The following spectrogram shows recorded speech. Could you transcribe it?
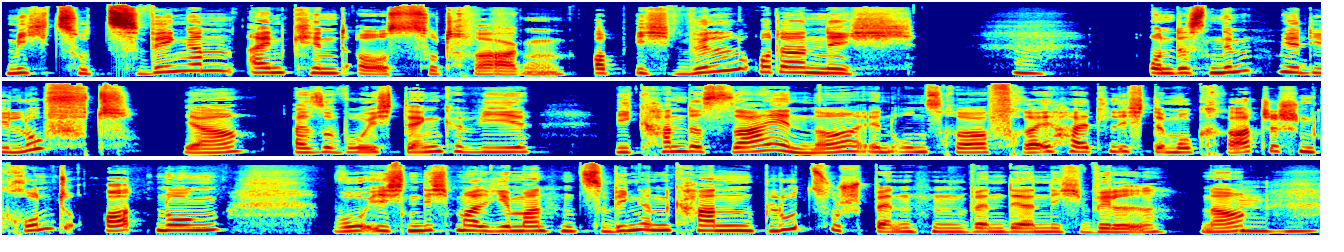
mich zu zwingen, ein Kind auszutragen, ob ich will oder nicht. Hm. Und es nimmt mir die Luft, ja. Also wo ich denke, wie, wie kann das sein, ne? in unserer freiheitlich-demokratischen Grundordnung, wo ich nicht mal jemanden zwingen kann, Blut zu spenden, wenn der nicht will. Ne? Mhm.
